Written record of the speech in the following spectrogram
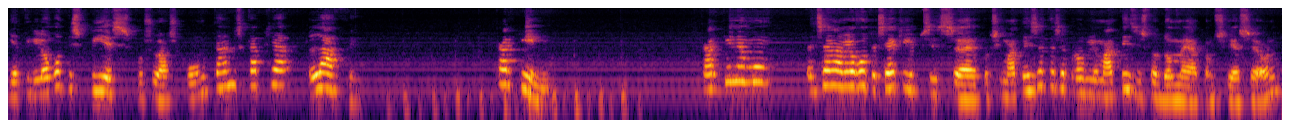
γιατί λόγω της πίεσης που σου ασκούν κάνεις κάποια λάθη. Καρκίνη. Καρκίνη μου, εσένα λόγω της έκλειψης ε, που σχηματίζεται, σε προβληματίζεις στον τομέα των σχέσεων.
